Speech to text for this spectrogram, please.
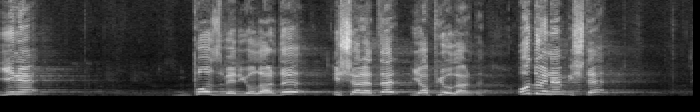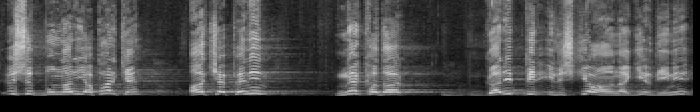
Yine poz veriyorlardı, işaretler yapıyorlardı. O dönem işte IŞİD bunları yaparken AKP'nin ne kadar garip bir ilişki ağına girdiğini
